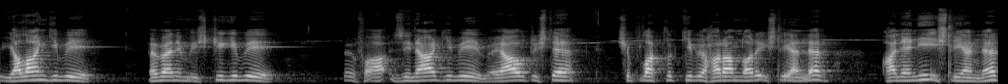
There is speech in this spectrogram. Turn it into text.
yalan gibi efendim içki gibi zina gibi veyahut işte çıplaklık gibi haramları işleyenler, aleni işleyenler,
